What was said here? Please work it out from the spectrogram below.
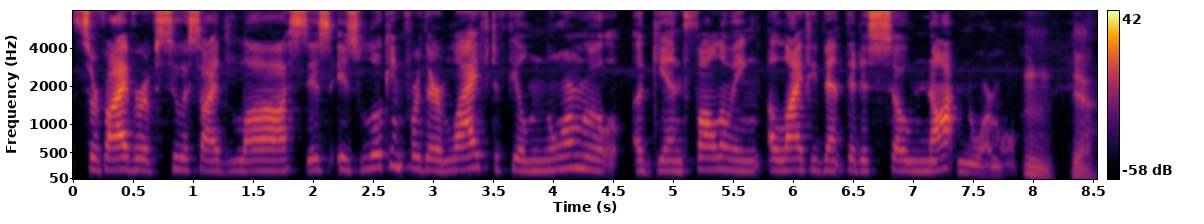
survivor of suicide loss is is looking for their life to feel normal again following a life event that is so not normal. Mm, yeah.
